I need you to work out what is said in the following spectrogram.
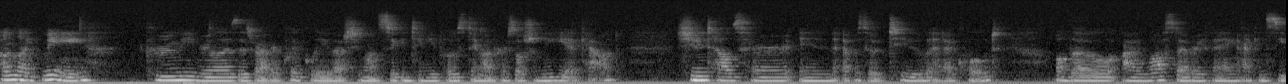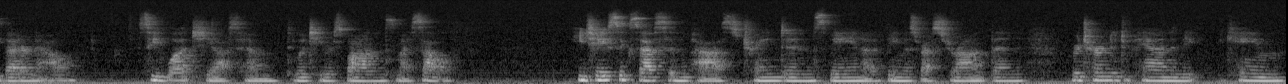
Unlike me, Kurumi realizes rather quickly that she wants to continue posting on her social media account. Shun tells her in episode 2, and I quote, Although I lost everything, I can see better now. See what? she asks him, to which he responds, Myself. He chased success in the past, trained in Spain at a famous restaurant, then returned to Japan and became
